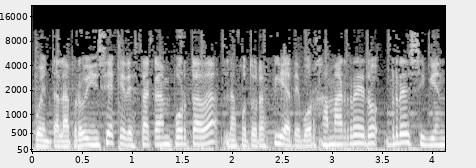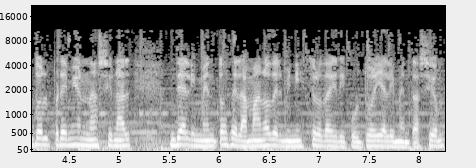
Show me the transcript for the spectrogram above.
Cuenta la provincia que destaca en portada la fotografía de Borja Marrero recibiendo el Premio Nacional de Alimentos de la mano del ministro de Agricultura y Alimentación,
